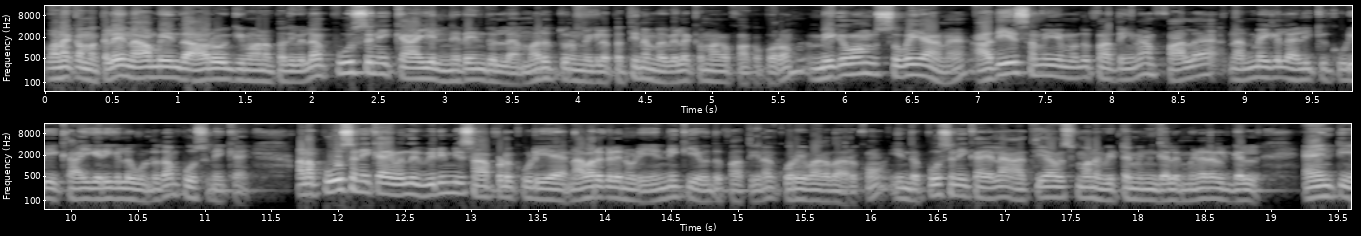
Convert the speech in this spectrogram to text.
வணக்க மக்களே நாம் இந்த ஆரோக்கியமான பதிவில் பூசணிக்காயில் நிறைந்துள்ள மருத்துவன்மைகளை பற்றி நம்ம விளக்கமாக பார்க்க போகிறோம் மிகவும் சுவையான அதே சமயம் வந்து பார்த்திங்கன்னா பல நன்மைகள் அளிக்கக்கூடிய காய்கறிகளில் ஒன்று தான் பூசணிக்காய். ஆனால் பூசணிக்காய் வந்து விரும்பி சாப்பிடக்கூடிய நபர்களினுடைய எண்ணிக்கை வந்து பார்த்தீங்கன்னா குறைவாக தான் இருக்கும். இந்த பூசணிக்காயில் அத்தியாவசியமான விட்டமின்கள் மினரல்கள் ஆன்டி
